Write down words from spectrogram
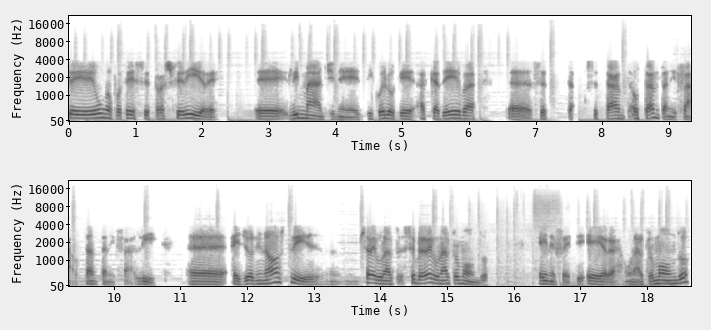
se uno potesse trasferire eh, l'immagine di quello che accadeva eh, 70, 80 anni fa, 80 anni fa lì, eh, ai giorni nostri un altro, sembrerebbe un altro mondo e in effetti era un altro mondo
